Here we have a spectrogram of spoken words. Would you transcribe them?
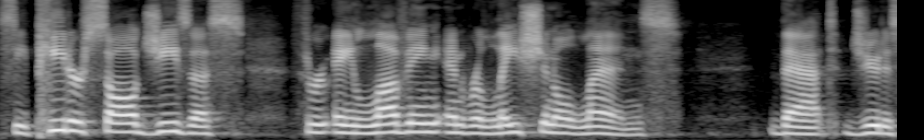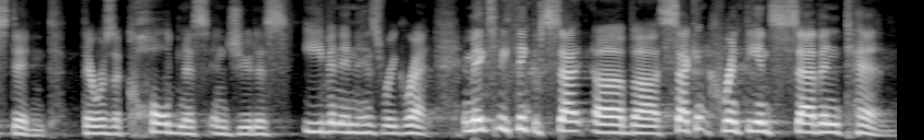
See, Peter saw Jesus through a loving and relational lens that Judas didn't. There was a coldness in Judas, even in his regret. It makes me think of, of uh, 2 Corinthians 7.10,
